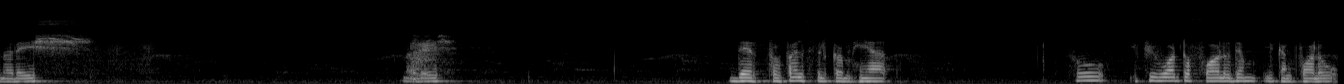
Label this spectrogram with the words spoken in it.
Naresh Naresh. Their profiles will come here. So if you want to follow them you can follow.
